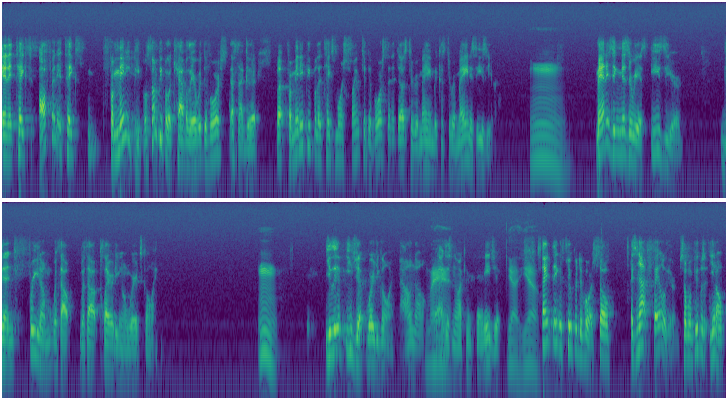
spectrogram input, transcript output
And it takes often it takes for many people. Some people are cavalier with divorce. That's not good. But for many people, it takes more strength to divorce than it does to remain because to remain is easier. Mm. Managing misery is easier than freedom without without clarity on where it's going. Mm. You leave Egypt, where are you going? I don't know. I just know I can't stay in Egypt. Yeah, yeah. Same thing is true for divorce. So it's not failure. So when people, you know,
